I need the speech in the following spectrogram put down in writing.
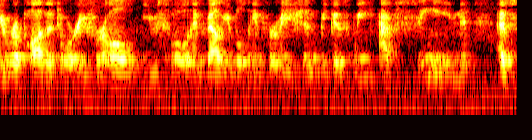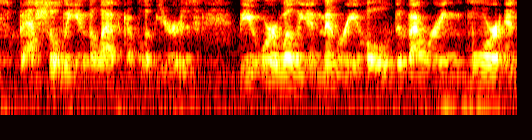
a repository for all useful and valuable information because we have seen, especially in the last couple of years, the Orwellian memory hole devouring more and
